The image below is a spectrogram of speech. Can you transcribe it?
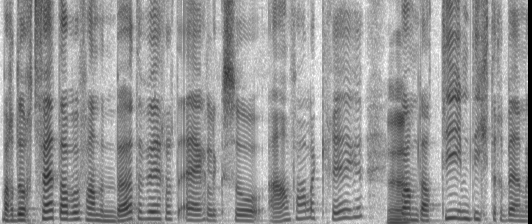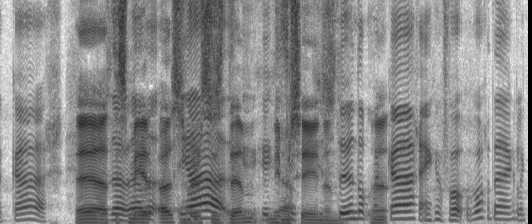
Maar door het feit dat we van de buitenwereld eigenlijk zo aanvallen kregen, Ja. kwam dat team dichter bij elkaar. Ja, ja, Dus het is meer us versus them, je- je niet per se een- gesteund op elkaar en je wordt eigenlijk...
